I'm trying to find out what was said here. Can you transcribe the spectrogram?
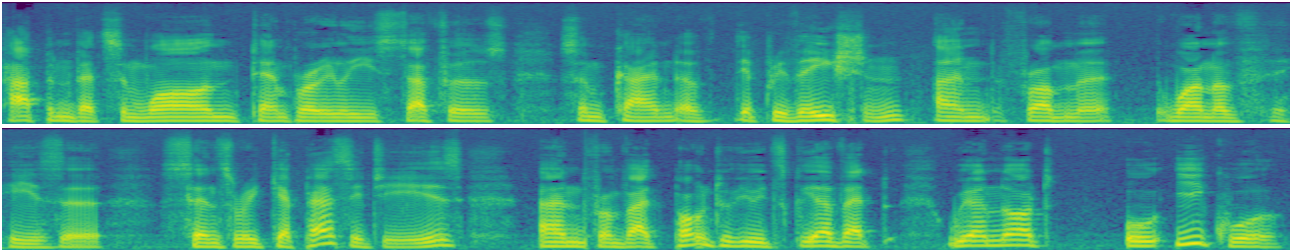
happen that someone temporarily suffers some kind of deprivation and from uh, one of his uh, sensory capacities. And from that point of view, it's clear that we are not all equal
